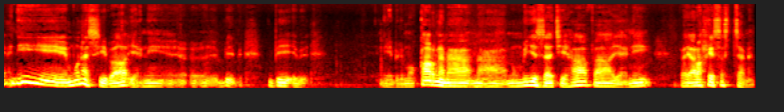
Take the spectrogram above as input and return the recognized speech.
يعني مناسبة يعني يعني بالمقارنة مع مع مميزاتها فيعني فهي رخيصة الثمن.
